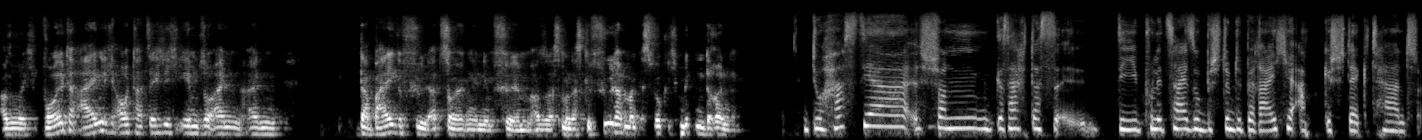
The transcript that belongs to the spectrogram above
Also ich wollte eigentlich auch tatsächlich eben so ein, ein Dabeigefühl erzeugen in dem Film. Also dass man das Gefühl hat, man ist wirklich mittendrin. Du hast ja schon gesagt, dass äh, die Polizei so bestimmte Bereiche abgesteckt hat.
